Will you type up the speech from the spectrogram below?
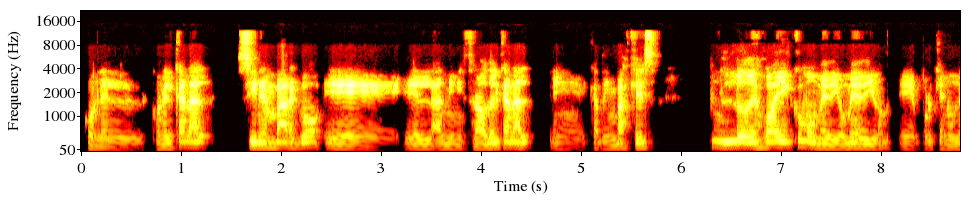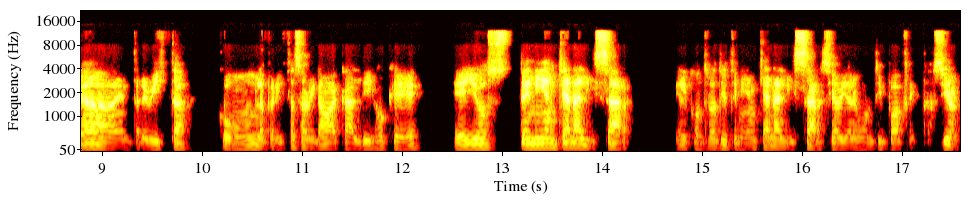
con el, con el canal. Sin embargo, eh, el administrador del canal, eh, Catín Vázquez, lo dejó ahí como medio medio, eh, porque en una entrevista con la periodista Sabrina Bacal dijo que ellos tenían que analizar el contrato y tenían que analizar si había algún tipo de afectación.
